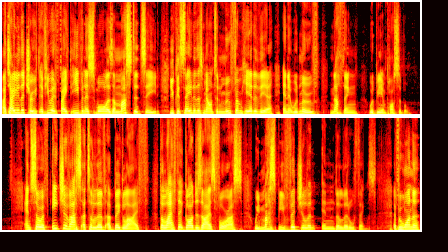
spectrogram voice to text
I tell you the truth, if you had faith even as small as a mustard seed, you could say to this mountain, Move from here to there, and it would move. Nothing would be impossible. And so, if each of us are to live a big life, the life that God desires for us, we must be vigilant in the little things. If we want to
